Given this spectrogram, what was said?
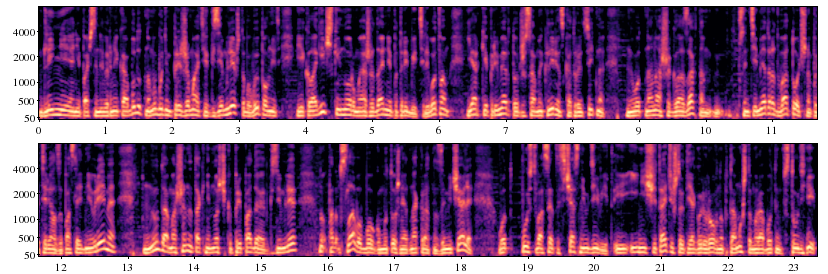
длиннее они почти наверняка будут, но мы будем прижимать их к земле, чтобы выполнить и экологические нормы, и ожидания потребителей. Вот вам яркий пример, тот же самый клиренс, который действительно ну вот на наших глазах там сантиметра два точно потерял за последнее время. Ну да, машины так немножечко припадают к земле. Ну, потом, слава богу, мы тоже неоднократно замечали. Вот пусть вас это сейчас не удивит. И, и не считайте, что это я говорю ровно потому, что мы работаем в студии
